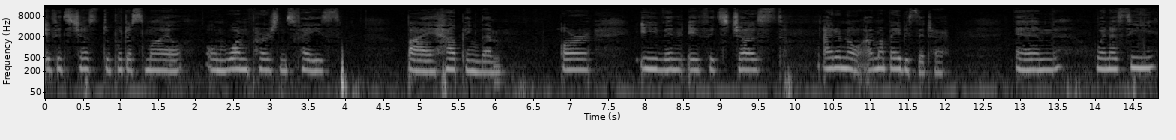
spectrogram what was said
if it's just to put a smile on one person's face by helping them, or even if it's just, I don't know, I'm a babysitter, and when I see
